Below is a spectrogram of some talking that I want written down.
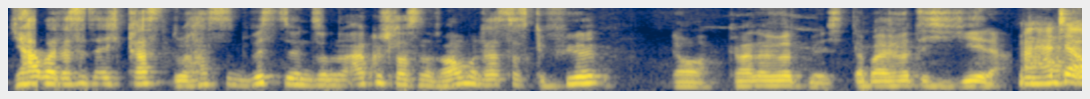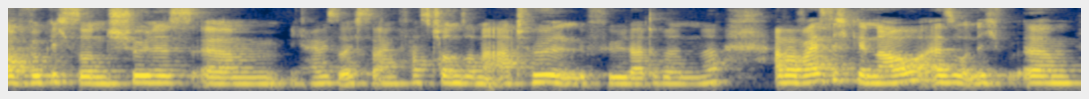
Ja, aber das ist echt krass. Du, hast, du bist in so einem abgeschlossenen Raum und hast das Gefühl, ja, keiner hört mich. Dabei hört dich jeder. Man hat ja auch wirklich so ein schönes, ähm, ja, wie soll ich sagen, fast schon so eine Art Höhlengefühl da drin. Ne? Aber weiß ich genau, also und ich ähm,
